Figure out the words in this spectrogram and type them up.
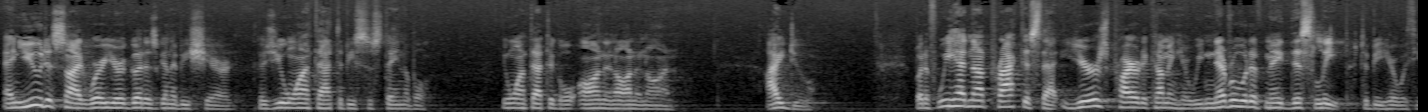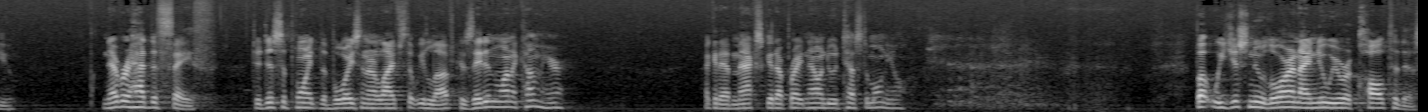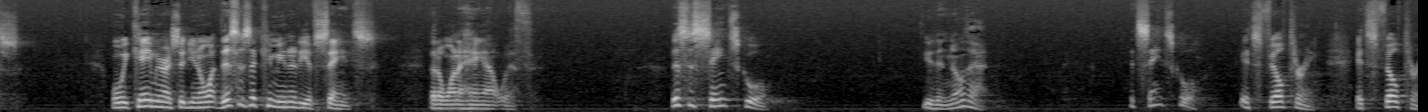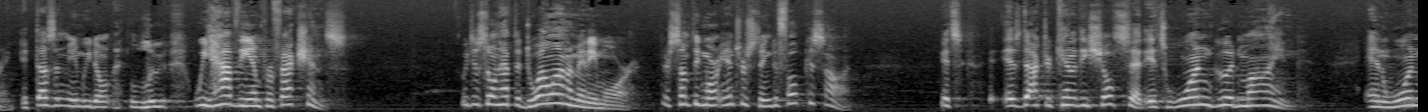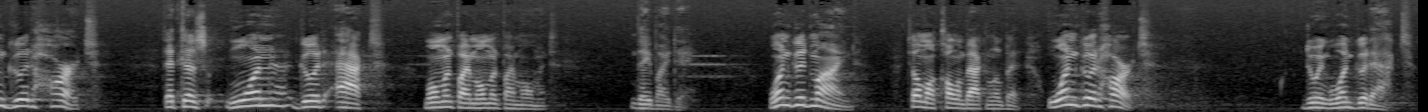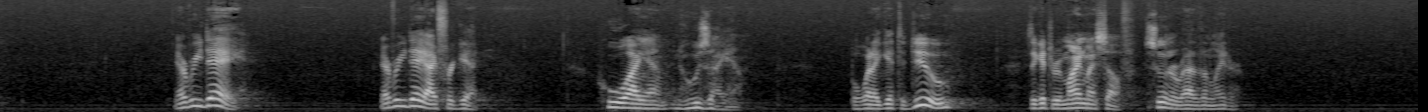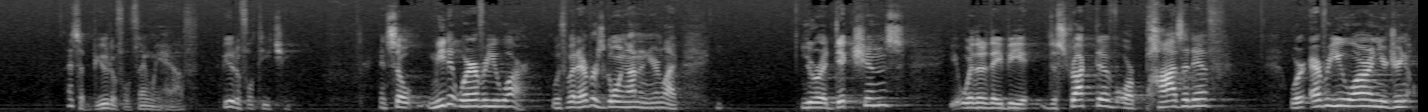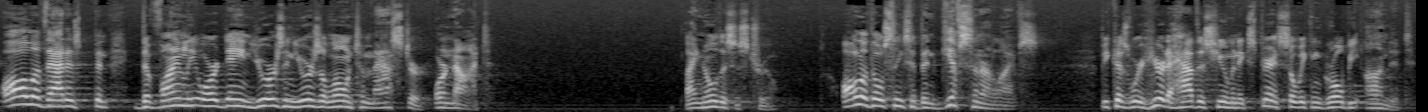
And you decide where your good is going to be shared because you want that to be sustainable. You want that to go on and on and on. I do. But if we had not practiced that years prior to coming here, we never would have made this leap to be here with you. Never had the faith to disappoint the boys in our lives that we loved because they didn't want to come here. I could have Max get up right now and do a testimonial. but we just knew, Laura and I knew we were called to this. When we came here, I said, you know what? This is a community of saints that I want to hang out with. This is saint school. You didn't know that. It's saint school. It's filtering. It's filtering. It doesn't mean we don't lose. We have the imperfections. We just don't have to dwell on them anymore. There's something more interesting to focus on. It's, as Dr. Kennedy Shultz said, it's one good mind and one good heart that does one good act moment by moment by moment, day by day. One good mind. Tell them I'll call them back in a little bit. One good heart doing one good act. Every day, every day I forget who I am and whose I am. But what I get to do is I get to remind myself sooner rather than later. That's a beautiful thing we have. Beautiful teaching. And so meet it wherever you are, with whatever's going on in your life. Your addictions, whether they be destructive or positive, wherever you are in your journey, all of that has been divinely ordained, yours and yours alone to master or not. I know this is true. All of those things have been gifts in our lives because we're here to have this human experience so we can grow beyond it.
